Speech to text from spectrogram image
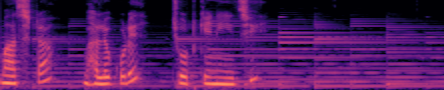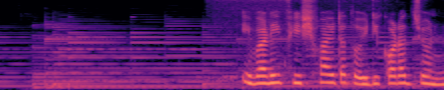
মাছটা ভালো করে চটকে নিয়েছি। এবার এই ফিশ ফ্রাইটা তৈরি করার জন্য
